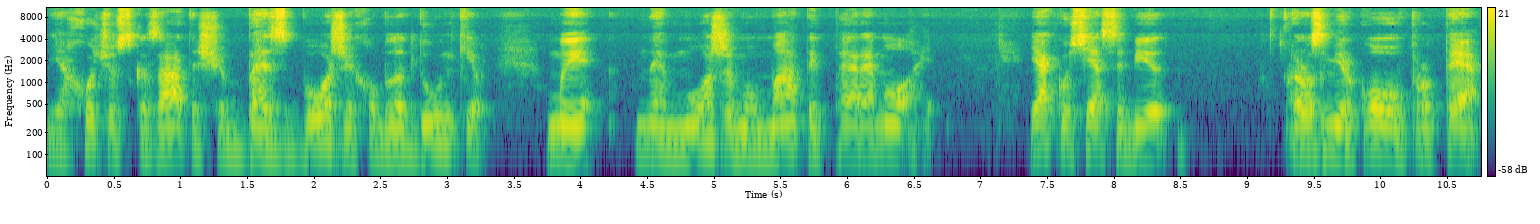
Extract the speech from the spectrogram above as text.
я хочу сказати, що без Божих обладунків ми не можемо мати перемоги. Якось я собі розмірковував про те,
